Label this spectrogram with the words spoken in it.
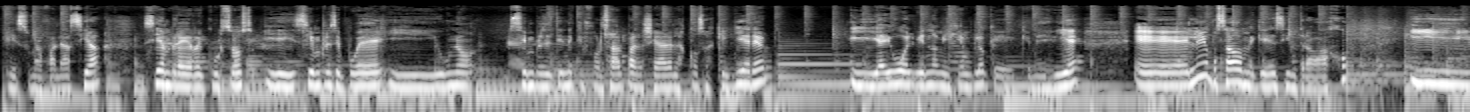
es una falacia. Siempre hay recursos y siempre se puede y uno siempre se tiene que esforzar para llegar a las cosas que quiere. Y ahí volviendo a mi ejemplo que, que me desvié eh, el año pasado me quedé sin trabajo y,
